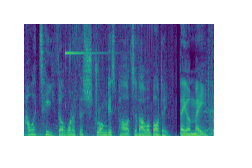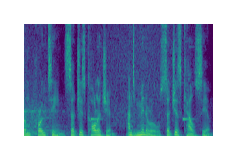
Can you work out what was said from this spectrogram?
Our teeth are one of the strongest parts of our body. They are made from proteins such as collagen and minerals such as calcium.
